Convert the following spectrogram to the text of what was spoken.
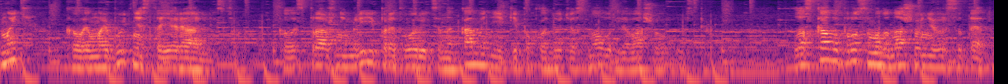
Уявіть мить, коли майбутнє стає реальністю, коли справжні мрії перетворюються на камені, які покладуть основу для вашого успіху. Ласкаво просимо до нашого університету,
